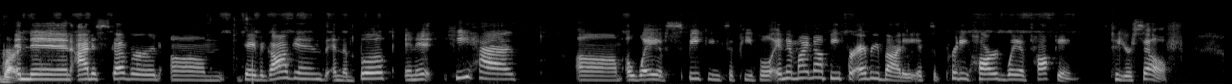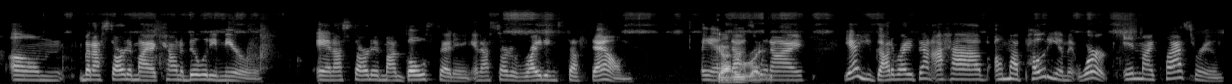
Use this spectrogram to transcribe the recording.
Right. And then I discovered um, David Goggins and the book, and it he has um, a way of speaking to people, and it might not be for everybody. It's a pretty hard way of talking to yourself. Um, but I started my accountability mirror and I started my goal setting and I started writing stuff down. And got that's when I, yeah, you got to write it down. I have on my podium at work in my classroom,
